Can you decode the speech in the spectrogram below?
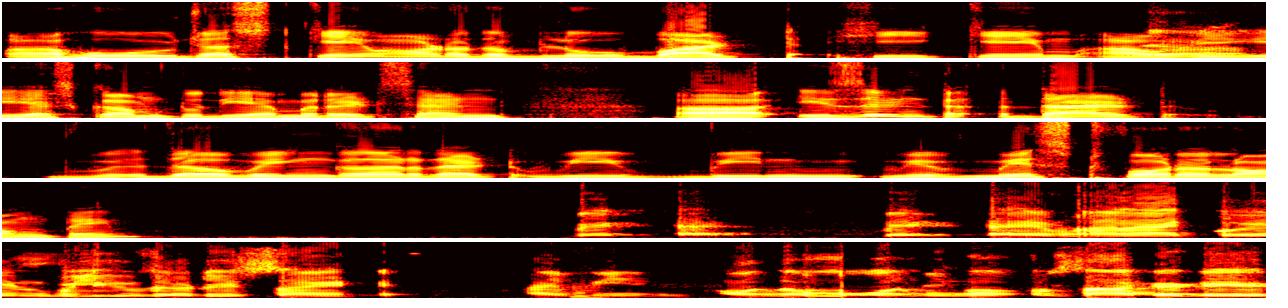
uh, who just came out of the blue, but he came out. Yeah. He has come to the Emirates, and uh, isn't that w- the winger that we've been we've missed for a long time? Big time, big time. And I couldn't believe that we signed him. I mean, on the morning of Saturday,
